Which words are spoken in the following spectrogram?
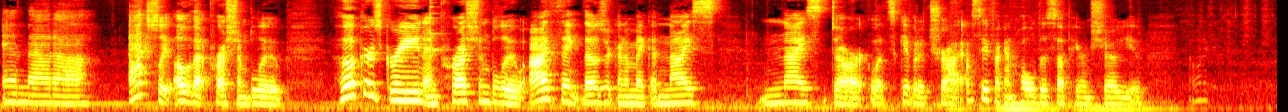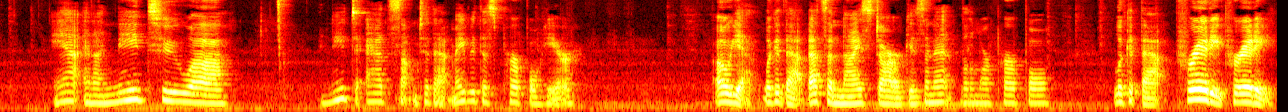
and that, uh, actually, oh, that Prussian Blue. Hooker's Green and Prussian Blue. I think those are gonna make a nice, nice dark. Let's give it a try. I'll see if I can hold this up here and show you. Yeah, and I need to, uh, I need to add something to that. Maybe this purple here. Oh yeah, look at that. That's a nice dark, isn't it? A little more purple. Look at that. Pretty, pretty.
